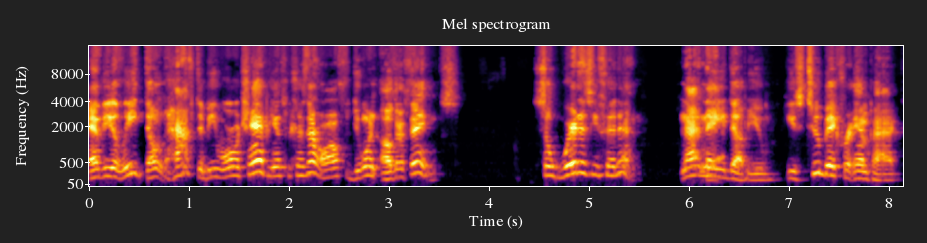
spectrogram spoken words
And the elite don't have to be world champions because they're off doing other things. So where does he fit in? Not in Yeah. AEW. He's too big for impact.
